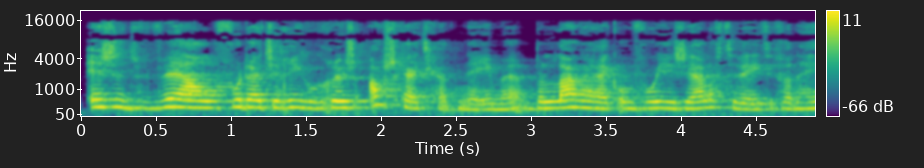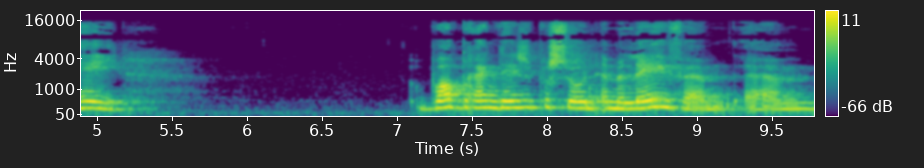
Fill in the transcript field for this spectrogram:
is het wel, voordat je rigoureus afscheid gaat nemen, belangrijk om voor jezelf te weten van hé, hey, wat brengt deze persoon in mijn leven? Ehm,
